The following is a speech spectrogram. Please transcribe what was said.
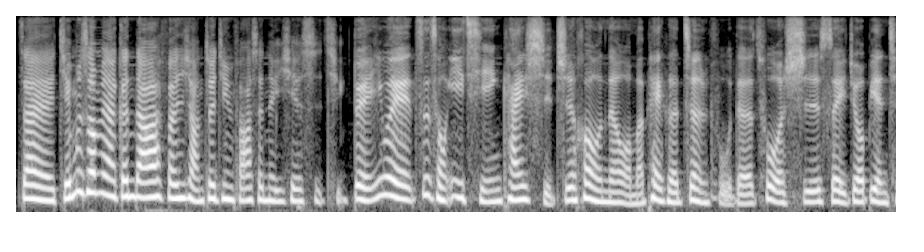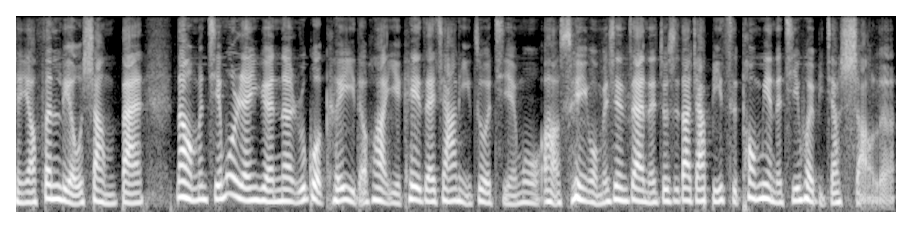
在节目上面来跟大家分享最近发生的一些事情。对，因为自从疫情开始之后呢，我们配合政府的措施，所以就变成要分流上班。那我们节目人员呢，如果可以的话，也可以在家里做节目啊。所以我们现在呢，就是大家彼此碰面的机会比较少了。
